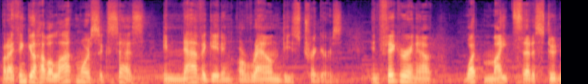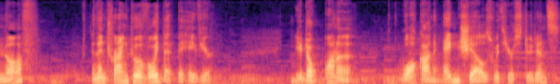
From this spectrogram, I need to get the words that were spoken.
But I think you'll have a lot more success in navigating around these triggers, in figuring out what might set a student off, and then trying to avoid that behavior. You don't want to walk on eggshells with your students,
